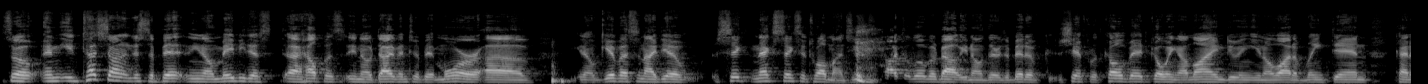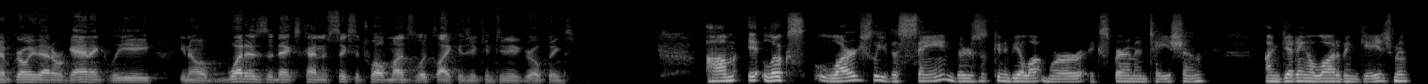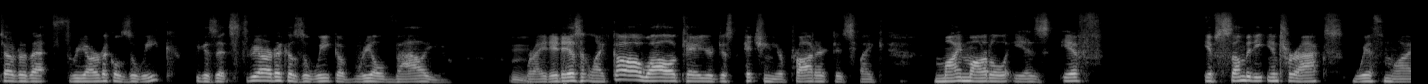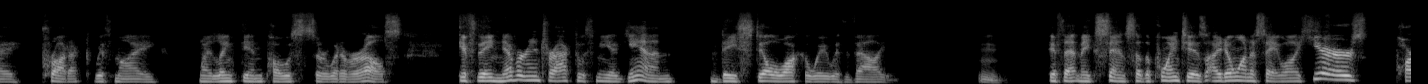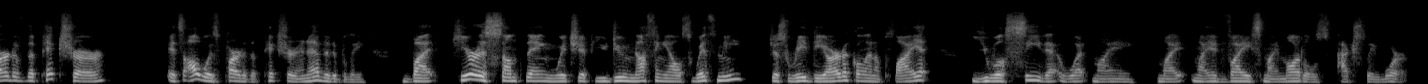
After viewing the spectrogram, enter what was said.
So, and you touched on it just a bit, you know, maybe just uh, help us, you know, dive into a bit more of, you know, give us an idea of six, next six to 12 months. You talked a little bit about, you know, there's a bit of shift with COVID going online, doing, you know, a lot of LinkedIn, kind of growing that organically. You know, what does the next kind of six to 12 months look like as you continue to grow things? Um, it looks largely the same. There's just going to be a lot more experimentation. I'm getting a lot of engagement out of that three articles a week because it's three articles a week of real value, mm. right? It isn't like, oh, well, okay, you're just pitching your product. It's like my model is if if somebody interacts with my product, with my my LinkedIn posts or whatever else, if they never interact with me again, they still walk away with value. Hmm. If that makes sense. So the point is, I don't want to say, well, here's part of the picture. It's always part of the picture, inevitably, But here is something which, if you do nothing else with me, just read the article and apply it, you will see that what my my my advice, my models actually work.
